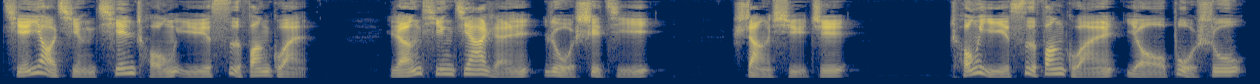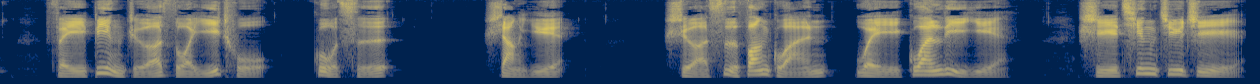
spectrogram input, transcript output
钱要请千虫于四方馆。仍听家人入市集，上许之。重以四方馆有不书，非病者所宜处，故辞。上曰：“舍四方馆为官吏也，使卿居之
